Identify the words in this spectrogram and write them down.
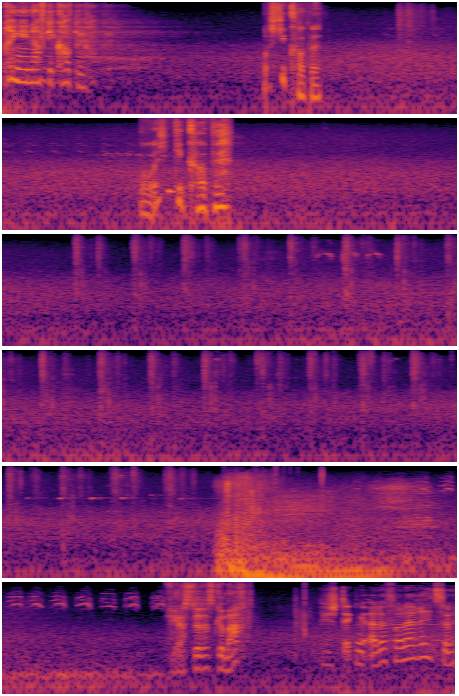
Bring ihn auf die Koppel. Wo ist die Koppel? Wo ist denn die Koppel? Hast du das gemacht? Wir stecken alle voller Rätsel.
